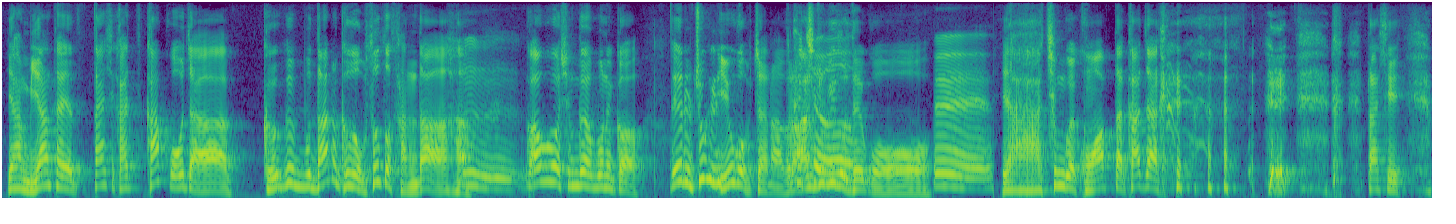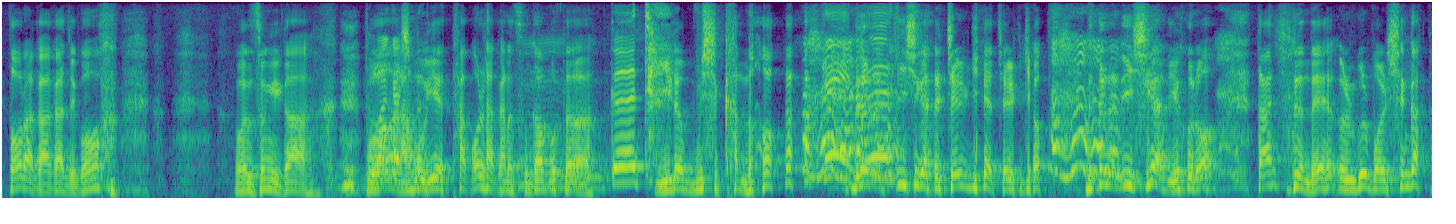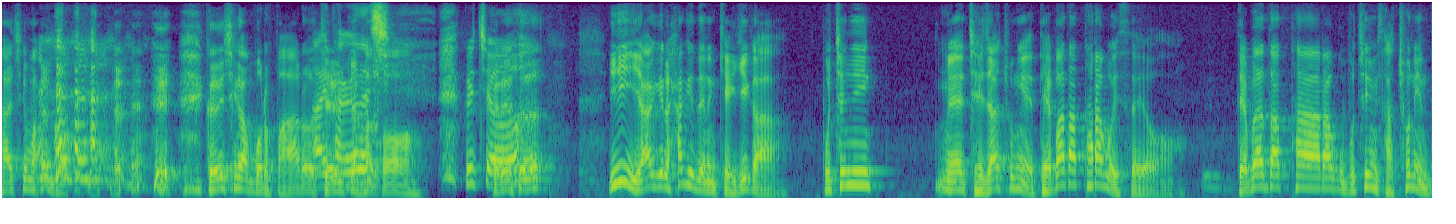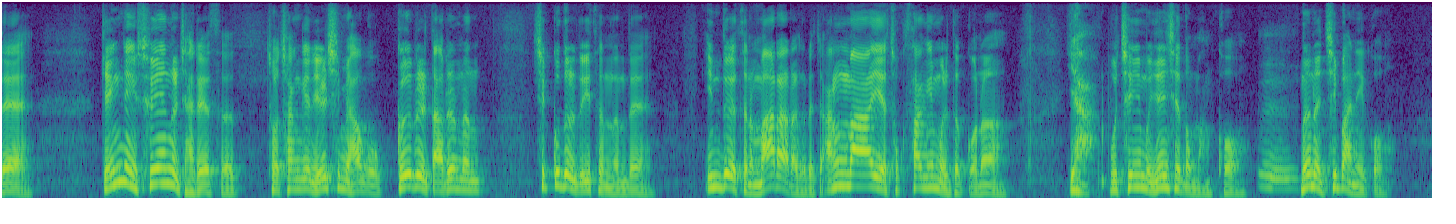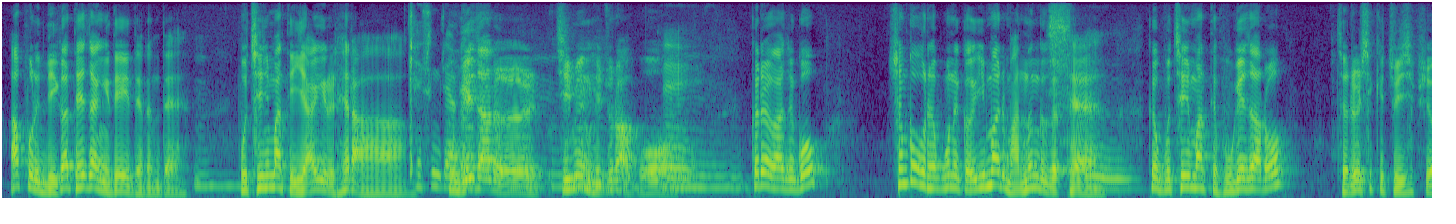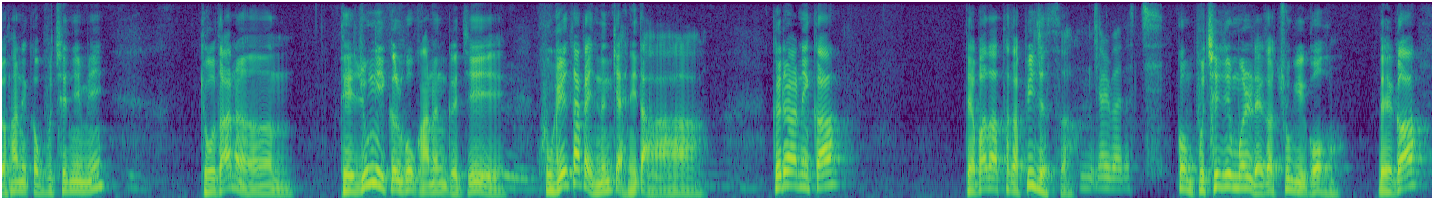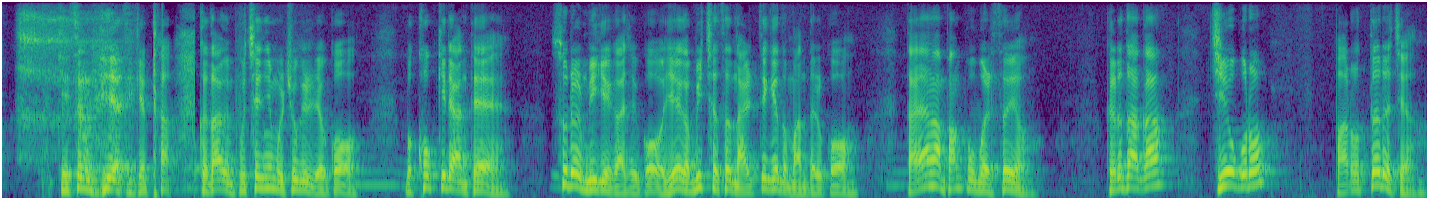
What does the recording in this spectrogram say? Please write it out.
야 미안타 다시 가, 갖고 오자. 그거 뭐 나는 그거 없어도 산다. 음. 까고 생각해 보니까 애를 죽일 이유가 없잖아. 그럼 안 그쵸. 죽이도 되고. 예. 야 친구야 고맙다 가자 다시 돌아가 가지고 원숭이가 무화과 도망가시고. 나무 위에 탁 올라가는 순간부터 끝. 이런 무식한 너. 너는 이 시간을 즐겨 즐겨 너는 이 시간 이후로 다시는 내 얼굴 볼 생각도 하지 말고 그 시간 보러 바로 아이, 당연하지. 즐겨하고 그렇죠. 그래서 이 이야기를 하게 되는 계기가 부처님의 제자 중에 대바다타라고 있어요. 대바다타라고 부처님 사촌인데 굉장히 수행을 잘해서 초창기는 열심히 하고 그를 따르는 식구들도 있었는데 인도에서는 마라라 그러죠. 악마의 속삭임을 듣고는 야 부처님은 연세도 많고 음. 너는 집안이고 앞으로 네가 대장이 돼야 되는데 부처님한테 이야기를 해라. 계승자로. 후계자를 지명해 주라고. 네. 그래가지고 생각을 해보니까 이 말이 맞는 것 같아. 음. 그 부처님한테 후계자로 절을 시켜 주십시오 하니까 부처님이 교단은 대중이 끌고 가는 거지 후계자가 있는 게 아니다. 그러니까 대바다타가 삐졌어. 음, 열받았지. 그럼 부처님을 내가 죽이고 내가 계승을 해야 되겠다. 그 다음에 부처님을 죽이려고 뭐 코끼리한테 술을 미게 가지고 얘가 미쳐서 날뛰게도 만들고 다양한 방법을 써요. 그러다가 지옥으로 바로 떨어져.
